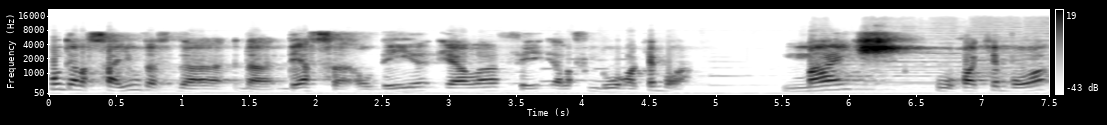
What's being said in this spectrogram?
quando ela saiu da, da, da, dessa aldeia, ela, fez, ela fundou o Rockebó. Mas o Rockebó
